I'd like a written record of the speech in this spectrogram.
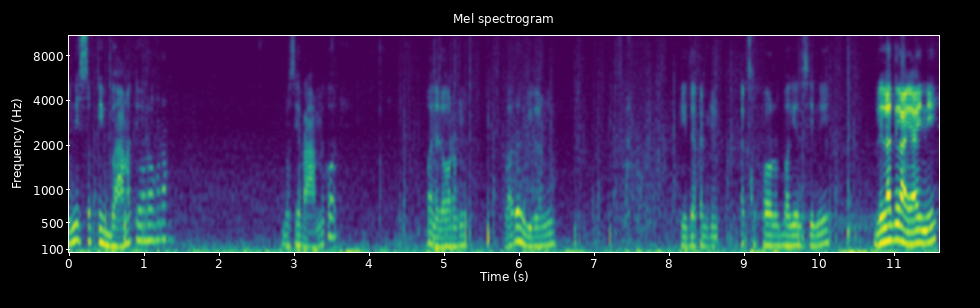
Ini sepi banget ya orang-orang. Masih rame kok. Mana ada orang nih? Baru bilangin. Kita akan explore bagian sini. Beli lagi lah ya ini.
